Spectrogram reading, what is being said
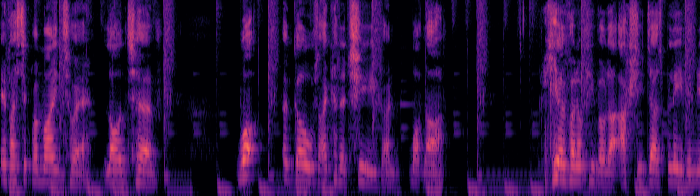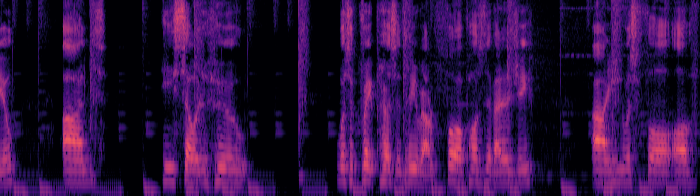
if I stick my mind to it long term, what goals I can achieve and whatnot. Here's one of people that actually does believe in you, and he's someone who was a great person to be around, full of positive energy, and he was full of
